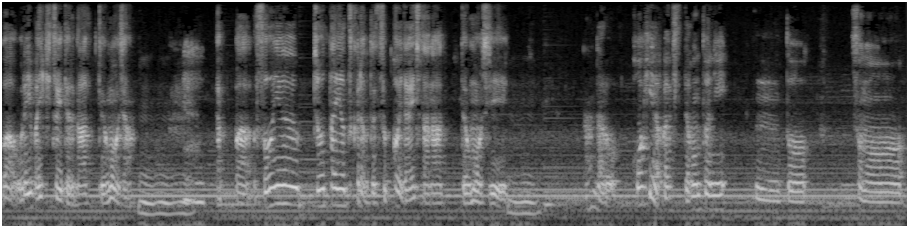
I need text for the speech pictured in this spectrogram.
わ、俺今息ついてるなって思うじゃん。うんうんやっぱ、そういう状態を作るのってすっごい大事だなって思うしう、ん。なんだろう、コーヒーの価値って本当に、うーんと、その、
